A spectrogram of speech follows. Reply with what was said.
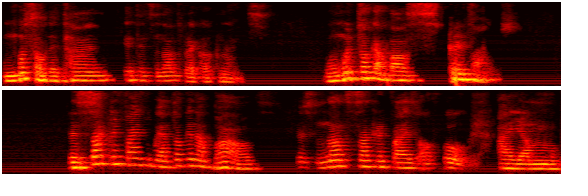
most of the time it is not recognized. When we talk about sacrifice, the sacrifice we are talking about is not sacrifice of, oh, I am,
